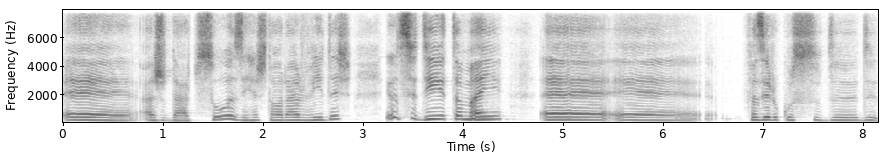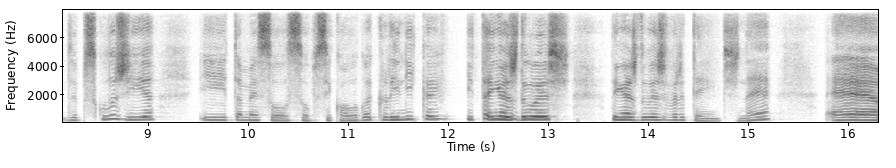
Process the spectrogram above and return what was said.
é, ajudar pessoas e restaurar vidas, eu decidi também é, é, fazer o curso de, de, de, psicologia e também sou, sou psicóloga clínica e, e tenho as duas tenho as duas vertentes, né? É,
